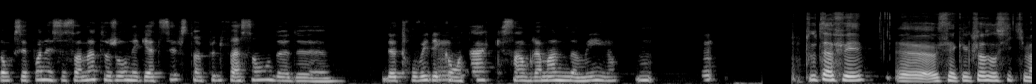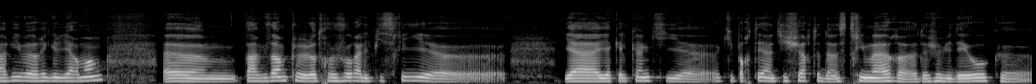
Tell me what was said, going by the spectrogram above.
Donc, ce n'est pas nécessairement toujours négatif. C'est un peu une façon de, de, trouver des mm. contacts sans vraiment le nommer. Mm. Mm. Tout à fait. c'est quelque chose aussi qui m'arrive régulièrement. par exemple, l'autre jour à l'épicerie, il y a, y a quelqu'un qui, euh, qui portait un t-shirt d'un streamer euh, de jeux vidéo que,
